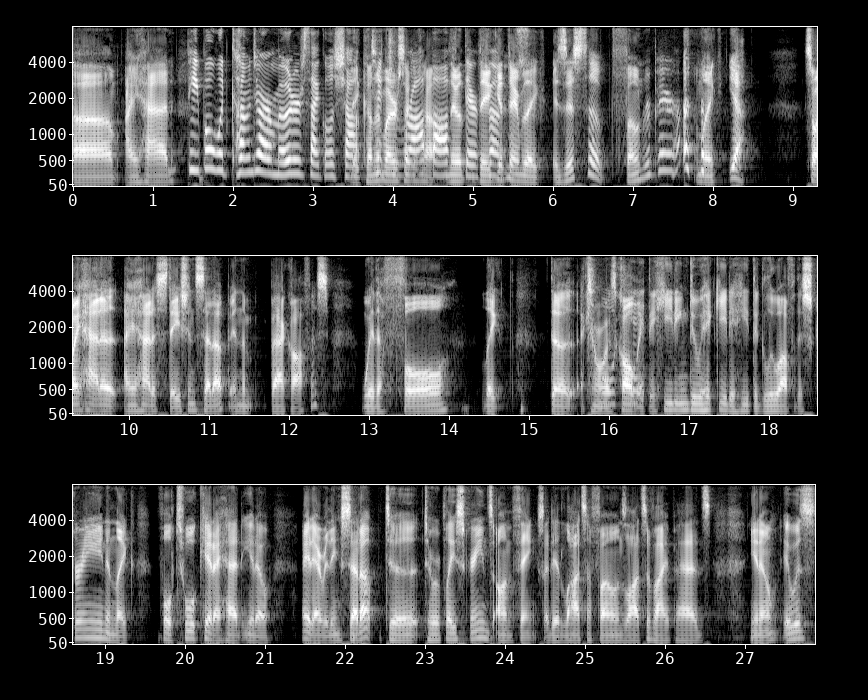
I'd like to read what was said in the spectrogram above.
Um, I had People would come to our motorcycle shop they come to to motorcycle drop shop. off their they phones. get there and be like, "Is this the phone repair?" I'm like, "Yeah." So I had a I had a station set up in the back office with a full like the I can't remember what it's called, like the heating doohickey to heat the glue off of the screen and like full toolkit. I had you know I had everything set up to to replace screens on things. I did lots of phones, lots of iPads. You know, it was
